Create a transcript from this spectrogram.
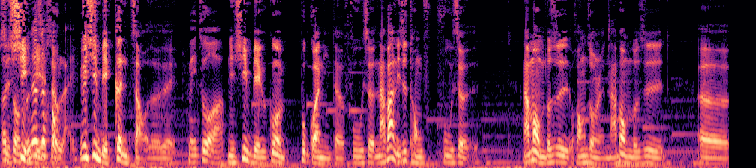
是性别。那是后来，因为性别更早，对不对？没错啊，你性别根本不管你的肤色，哪怕你是同肤色的，哪怕我们都是黄种人，哪怕我们都是呃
